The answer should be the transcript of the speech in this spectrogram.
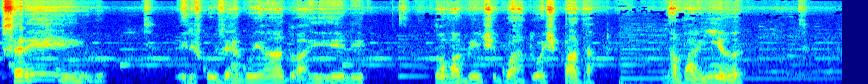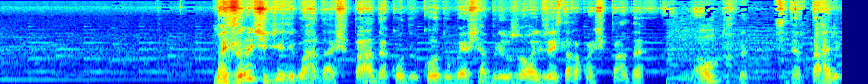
sereno. ele ficou envergonhado, aí ele novamente guardou a espada na bainha, né? Mas antes de ele guardar a espada, quando, quando o mestre abriu os olhos, ele estava com a espada no alto, né? esse detalhe,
